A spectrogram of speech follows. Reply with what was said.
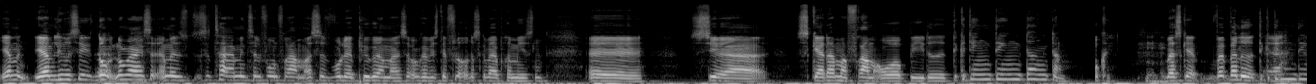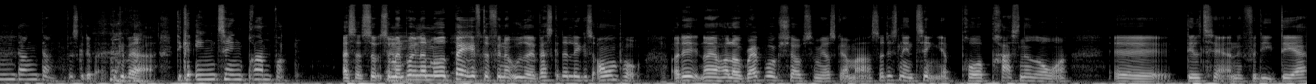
jamen, jamen lige præcis. No, nogle gange så, jamen, så tager jeg min telefon frem, og så volapykker jeg mig, så okay, hvis det er flow, der skal være præmissen, øh, siger jeg, skatter mig frem over beatet, ding ding ding dang dang. Okay. Hvad skal hvad, hvad lyder? Ding Ja. ding ding dang dang. Hvad skal det være? Det kan være, det kan ingenting brænde på. Altså, så, så man på en eller anden måde bagefter finder ud af, hvad skal der lægges ovenpå? Og det, når jeg holder rap workshops, som jeg også gør meget, så er det sådan en ting, jeg prøver at presse ned over øh, deltagerne, fordi det er,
